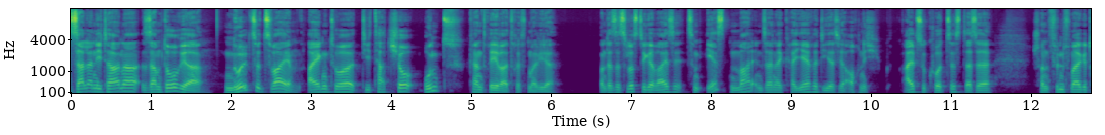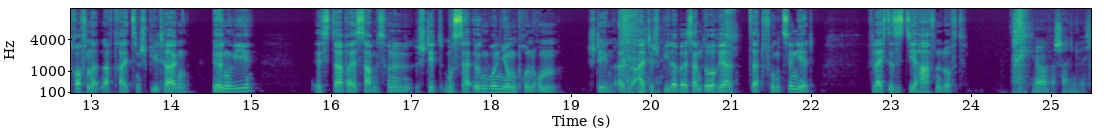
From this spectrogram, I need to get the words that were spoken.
Salernitana Sampdoria 0 zu 2. Eigentor Titaccio und Candreva trifft mal wieder. Und das ist lustigerweise zum ersten Mal in seiner Karriere, die es ja auch nicht allzu kurz ist, dass er schon fünfmal getroffen hat nach 13 Spieltagen. Irgendwie ist da bei Samson steht, muss da irgendwo ein Jungbrunnen rumstehen. Also alte Spieler bei Sampdoria, das funktioniert. Vielleicht ist es die Hafenluft. Ja, wahrscheinlich.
